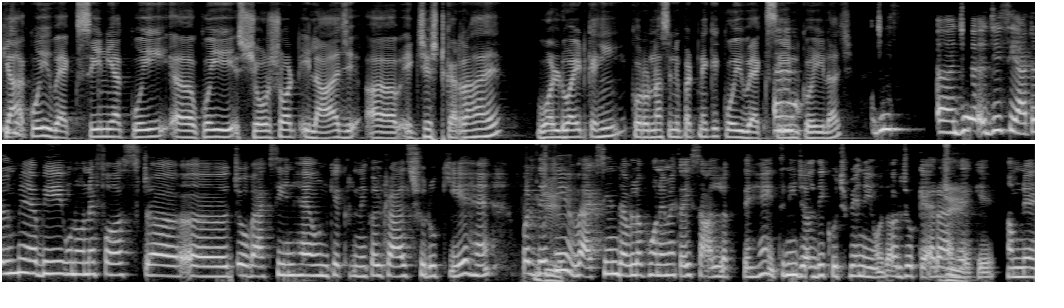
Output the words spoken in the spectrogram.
क्या कोई वैक्सीन या कोई आ, कोई शोर शॉर्ट इलाज एग्जिस्ट कर रहा है? वर्ल्ड वाइड कहीं कोरोना से निपटने के कोई वैक्सीन कोई इलाज? जी जी सियाटल में अभी उन्होंने फ़र्स्ट जो वैक्सीन है उनके क्लिनिकल ट्रायल्स शुरू किए हैं। पर देखिए वैक्सीन डेवलप होने में कई साल लगते हैं इतनी जल्दी कुछ भी नहीं होता। और जो कह रहा है कि हमने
